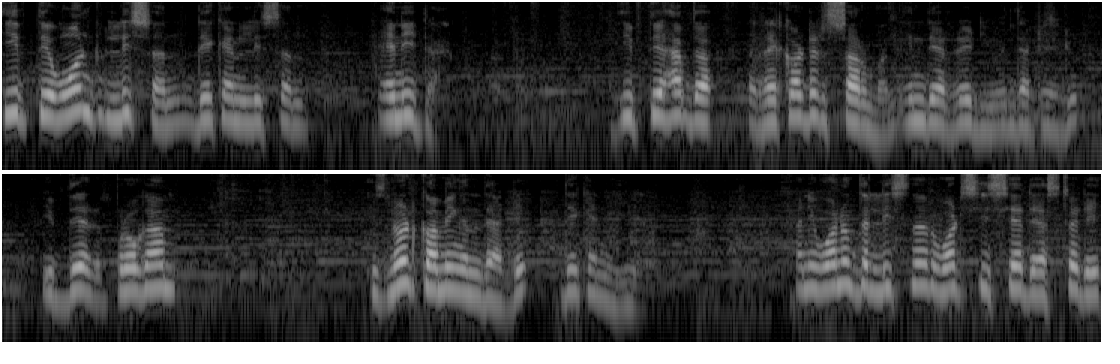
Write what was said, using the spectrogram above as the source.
if they want to listen, they can listen anytime. If they have the recorded sermon in their radio, in that radio, if their program is not coming on that day, they can hear. And one of the listener, what she said yesterday,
